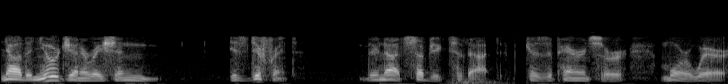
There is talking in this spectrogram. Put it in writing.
Now, the newer generation is different. They're not subject to that because the parents are more aware.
